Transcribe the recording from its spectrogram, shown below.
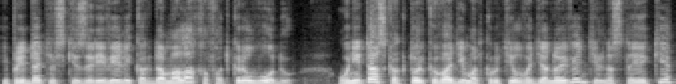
и предательски заревели, когда Малахов открыл воду. Унитаз, как только Вадим открутил водяной вентиль на стояке,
